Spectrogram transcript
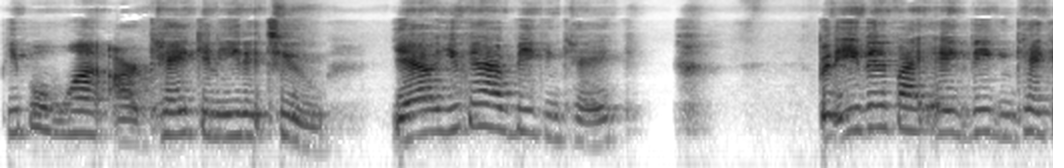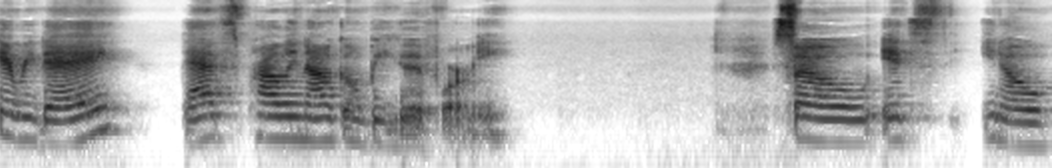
people want our cake and eat it too. Yeah, you can have vegan cake. But even if I ate vegan cake every day, that's probably not going to be good for me. So it's, you know,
